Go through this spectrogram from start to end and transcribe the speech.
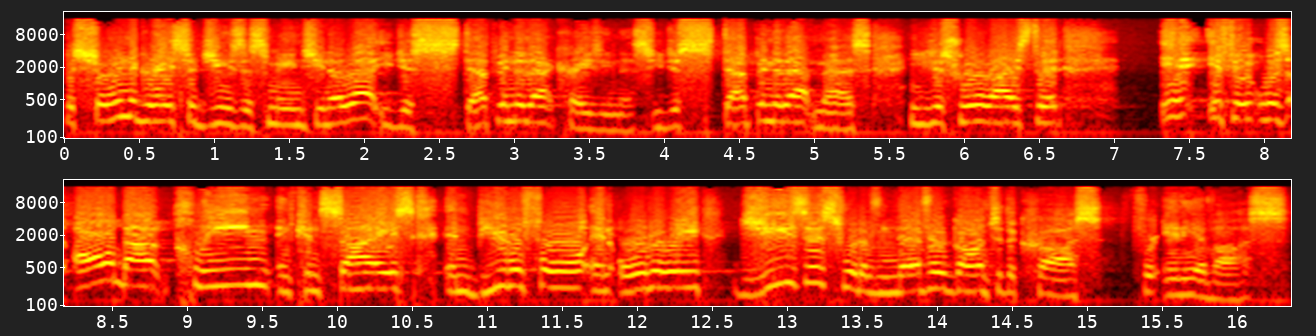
But showing the grace of Jesus means, you know what? You just step into that craziness. You just step into that mess. You just realize that it, if it was all about clean and concise and beautiful and orderly, Jesus would have never gone to the cross for any of us.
